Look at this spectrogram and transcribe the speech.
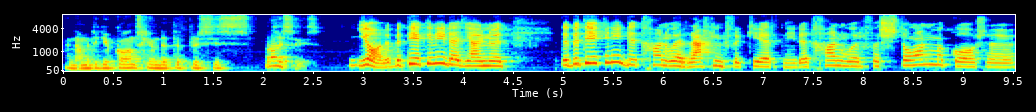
en dan moet ek jou kans gee om dit te proses proses. Ja, dit beteken nie dat jy nooit dit beteken nie dit gaan oor reg en verkeerd nie. Dit gaan oor verstaan mekaar se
